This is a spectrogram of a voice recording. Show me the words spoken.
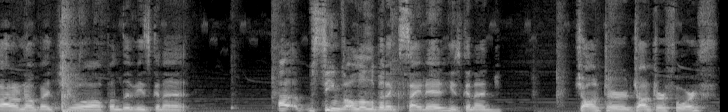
I don't know about you all, but Livy's gonna uh, seems a little bit excited. He's gonna jaunter jaunter forth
